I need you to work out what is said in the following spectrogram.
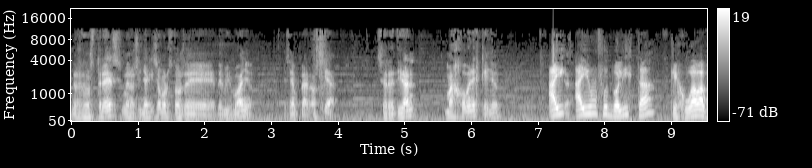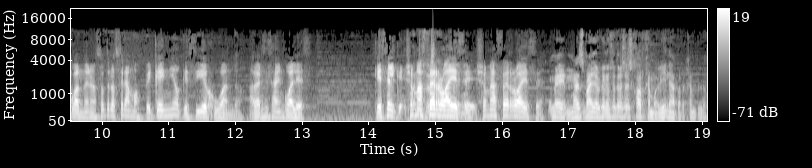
Nosotros tres, menos Iñaki, somos todos de- del mismo año. Es en plan, hostia, se retiran más jóvenes que yo. Hay, hay un futbolista que jugaba cuando nosotros éramos pequeños que sigue jugando. A ver si saben cuál es. Que es el que... Yo me aferro a ese, yo me aferro a ese. Hombre, más mayor que nosotros es Jorge Molina, por ejemplo.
